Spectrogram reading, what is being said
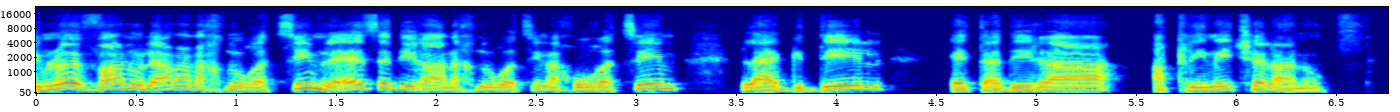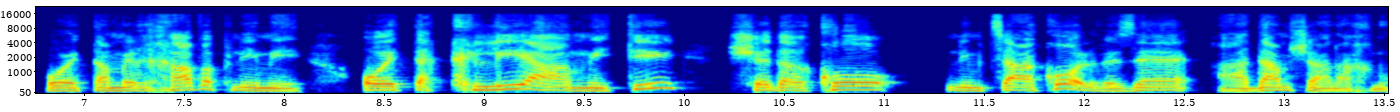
אם לא הבנו לאן אנחנו רצים לאיזה דירה אנחנו רצים אנחנו רצים להגדיל את הדירה הפנימית שלנו או את המרחב הפנימי או את הכלי האמיתי שדרכו נמצא הכל, וזה האדם שאנחנו.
